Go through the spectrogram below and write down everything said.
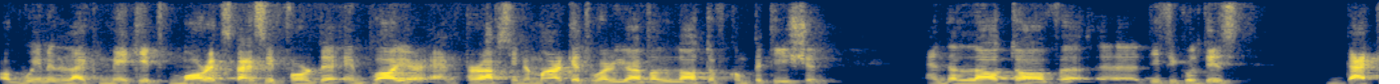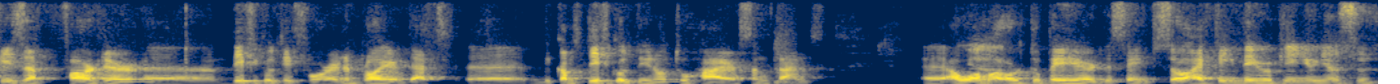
of women, like make it more expensive for the employer, and perhaps in a market where you have a lot of competition and a lot of uh, difficulties, that is a further difficulty for an employer that becomes difficult, you know, to hire sometimes uh, a woman Yeah. or to pay her the same. So I think the European Union should,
